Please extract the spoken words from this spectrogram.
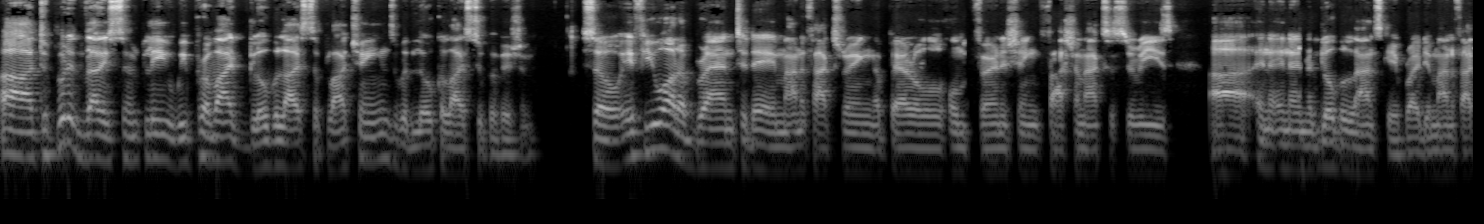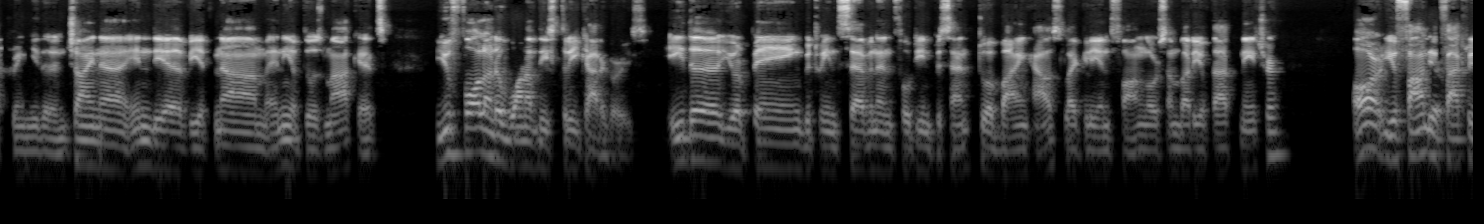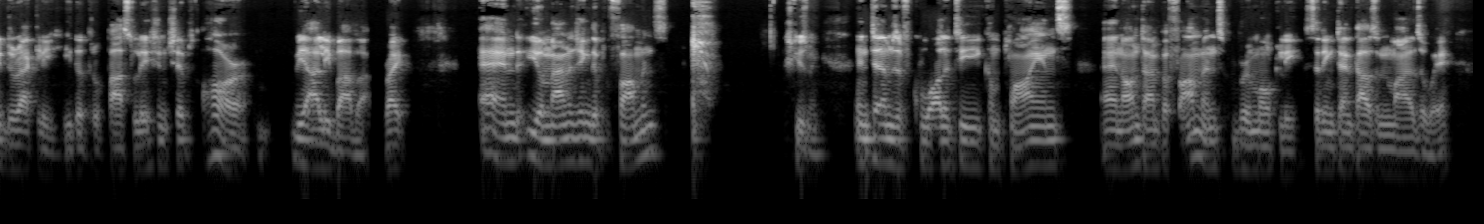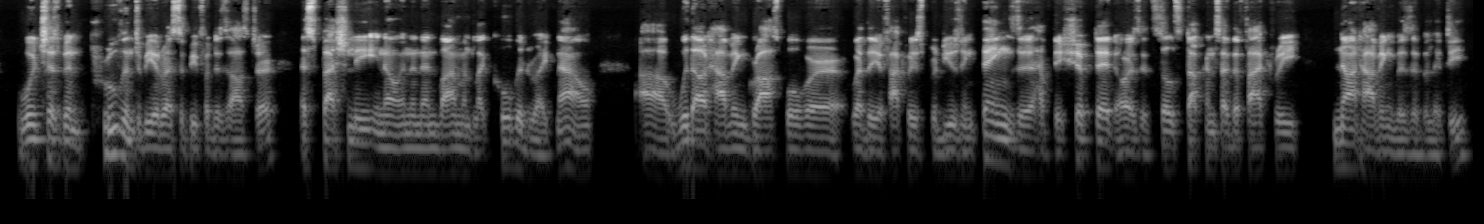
Uh, to put it very simply, we provide globalized supply chains with localized supervision. So, if you are a brand today manufacturing apparel, home furnishing, fashion accessories uh, in, in, in, a global landscape, right? You're manufacturing either in China, India, Vietnam, any of those markets, you fall under one of these three categories. Either you're paying between 7 and 14% to a buying house like Li and Fung or somebody of that nature, or you found your factory directly, either through past relationships or via Alibaba, right? And you're managing the performance excuse me in terms of quality compliance and on-time performance remotely sitting 10,000 miles away which has been proven to be a recipe for disaster especially you know in an environment like covid right now uh, without having grasp over whether your factory is producing things have they shipped it or is it still stuck inside the factory not having visibility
